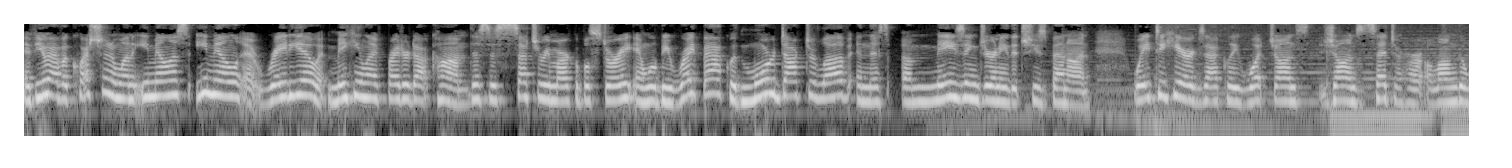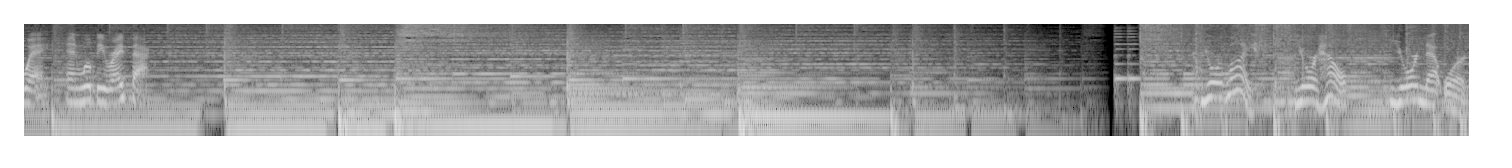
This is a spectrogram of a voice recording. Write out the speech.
If you have a question and want to email us, email at radio at makinglifebrighter.com. This is such a remarkable story, and we'll be right back with more Dr. Love and this amazing journey that she's been on. Wait to hear exactly what John's, Jean said to her along the way, and we'll be right back. Your life, your health, your network.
